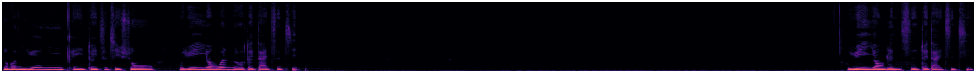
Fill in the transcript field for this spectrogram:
如果你愿意，可以对自己说：“我愿意用温柔对待自己。”我愿意用仁慈对待自己。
